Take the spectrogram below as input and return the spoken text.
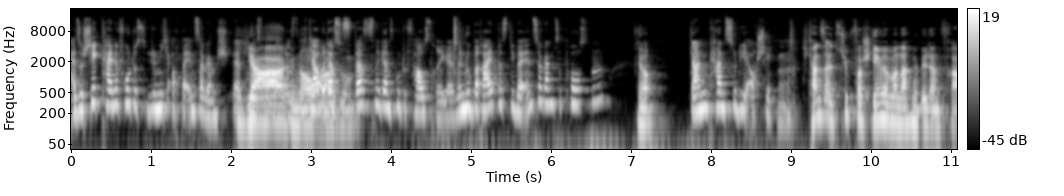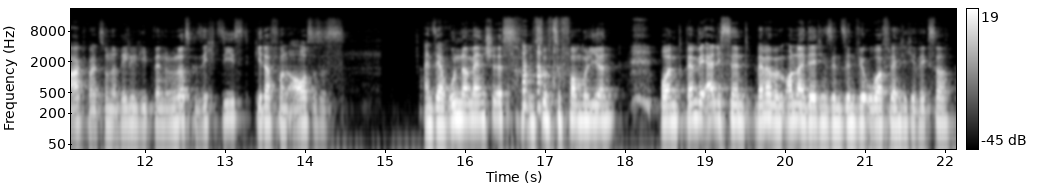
also schick keine Fotos, die du nicht auch bei Instagram äh, posten Ja, würdest. genau, Ich glaube, das also- ist, das ist eine ganz gute Faustregel. Wenn du bereit bist, die bei Instagram zu posten, Ja. dann kannst du die auch schicken. Ich kann es als Typ verstehen, wenn man nach mir Bildern fragt, weil es so eine Regel gibt, wenn du nur das Gesicht siehst, geh davon aus, dass es ein sehr runder Mensch ist, um es so zu formulieren. Und wenn wir ehrlich sind, wenn wir beim Online-Dating sind, sind wir oberflächliche Wichser.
